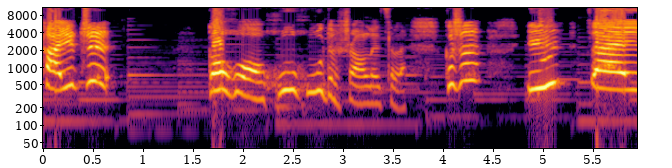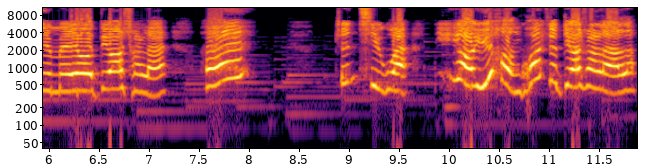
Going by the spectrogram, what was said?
烤鱼吃。篝火呼呼的烧了起来，可是。鱼再也没有钓上来，哎，真奇怪！一条鱼很快就钓上来了，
